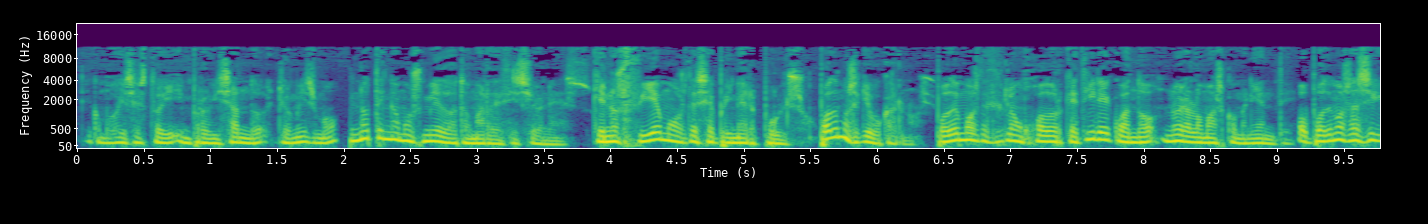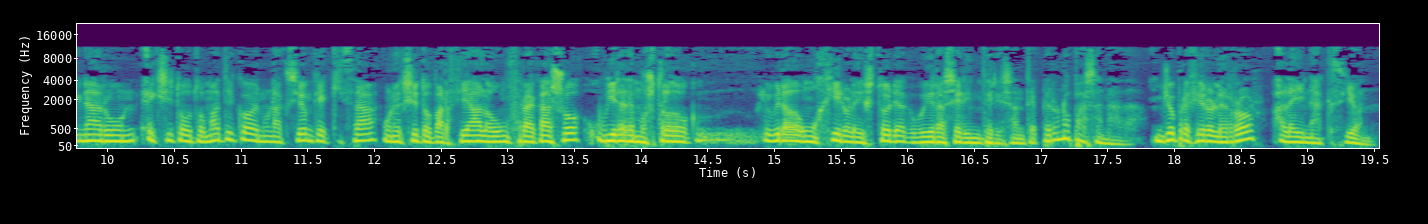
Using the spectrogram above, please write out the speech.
que como veis estoy improvisando yo mismo, no tengamos miedo a tomar decisiones, que nos fiemos de ese primer pulso. Podemos equivocarnos, podemos decirle a un jugador que tire cuando no era lo más conveniente, o podemos asignar un éxito automático en una acción que quizá un éxito parcial o un fracaso hubiera demostrado, le hubiera dado un giro a la historia que pudiera ser interesante, pero no pasa nada. Yo prefiero el error a la inacción.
